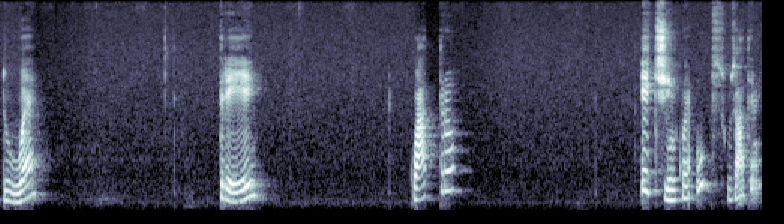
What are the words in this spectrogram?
2 3 4 e 5 Ups, scusatemi.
